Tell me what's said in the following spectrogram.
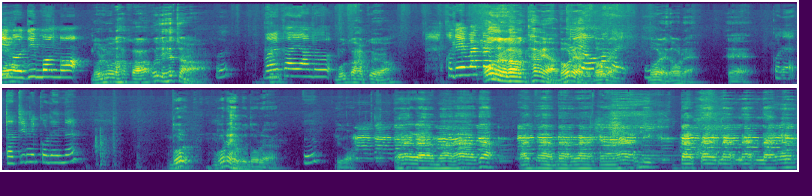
이거 乗り物。 놀이모드 할까? 어제 했잖아. もう一回やる。 뭘까 할 거예요? これは多分 오늘 가면 타미야 노래 그래, 노래 엄마가 노래 노래 네 これ、どっちにこれね。 노래 노래 해보 노래. 이거. 따라마가 따라라가니 따따라라라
